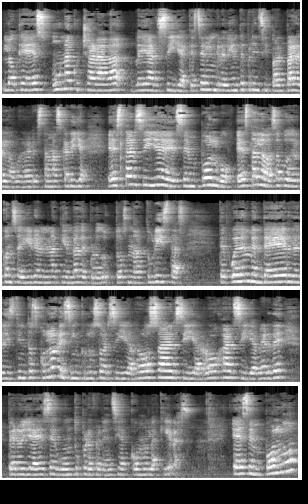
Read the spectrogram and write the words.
lo que es una cucharada de arcilla, que es el ingrediente principal para elaborar esta mascarilla. Esta arcilla es en polvo, esta la vas a poder conseguir en una tienda de productos naturistas. Te pueden vender de distintos colores, incluso arcilla rosa, arcilla roja, arcilla verde, pero ya es según tu preferencia como la quieras. Es en polvo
